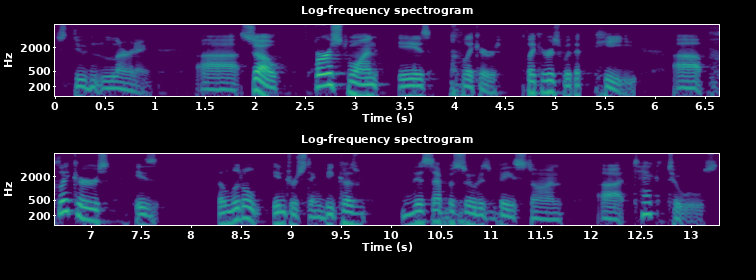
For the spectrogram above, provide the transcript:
student learning. Uh, so, first one is Plickers. Plickers with a P. Uh, Plickers is a little interesting because this episode is based on uh, tech tools.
